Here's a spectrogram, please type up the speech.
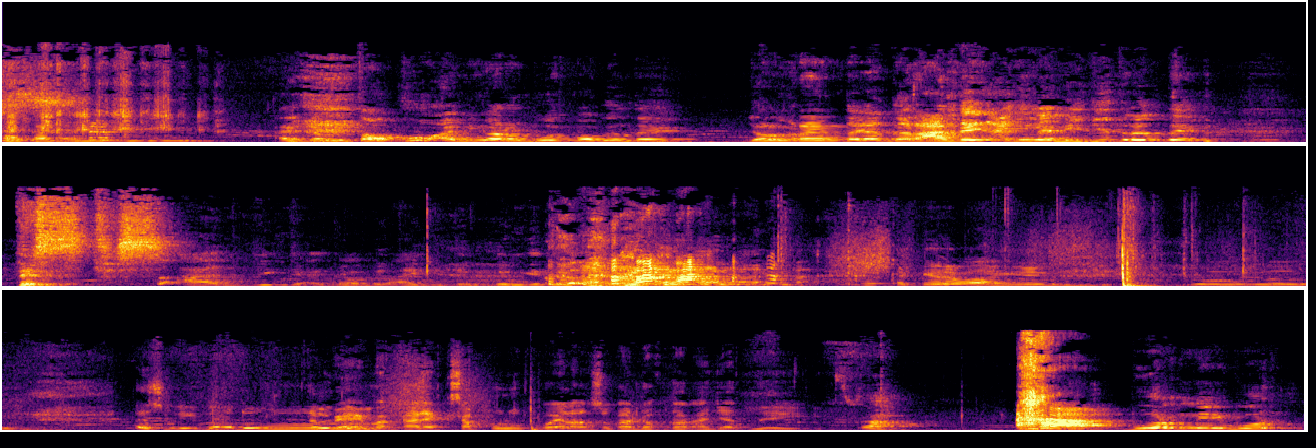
Anjing. Aing di toko anjing ngarebut mobil teh. Jol ngerem teh garandeng anjing lain hiji truk teh. Tes tes. anjing jangan mobil aing gitu kan gitu Akhirnya angin. goblok Asli aduh. Tapi emang karek 10 poe langsung ke dokter ajat deui. ah bur nih bur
